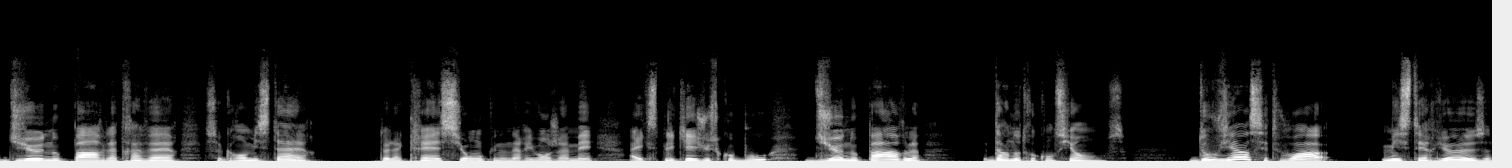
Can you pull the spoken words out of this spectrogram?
Dieu nous parle à travers ce grand mystère de la création que nous n'arrivons jamais à expliquer jusqu'au bout. Dieu nous parle dans notre conscience. D'où vient cette voix mystérieuse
